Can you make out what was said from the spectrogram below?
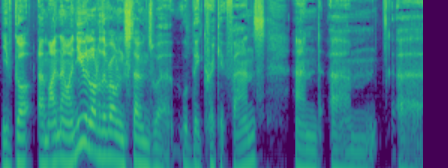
You've got um, I know I knew a lot of the Rolling Stones were were big cricket fans, and um, uh,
